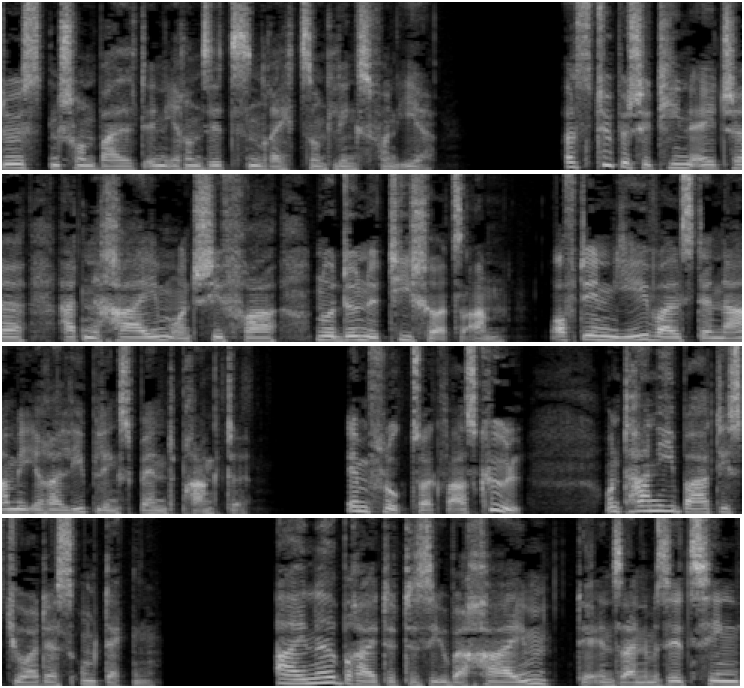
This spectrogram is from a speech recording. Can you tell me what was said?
dösten schon bald in ihren Sitzen rechts und links von ihr. Als typische Teenager hatten Chaim und Shifra nur dünne T-Shirts an, auf denen jeweils der Name ihrer Lieblingsband prangte. Im Flugzeug war es kühl, und Tani bat die Stewardess um Decken. Eine breitete sie über Chaim, der in seinem Sitz hing,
